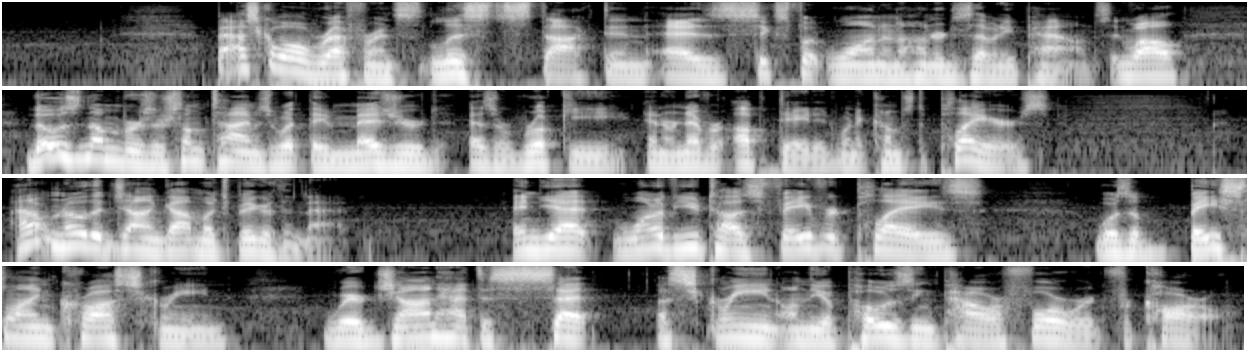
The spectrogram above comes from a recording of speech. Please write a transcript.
Basketball Reference lists Stockton as six foot one and 170 pounds. And while those numbers are sometimes what they measured as a rookie and are never updated when it comes to players, I don't know that John got much bigger than that. And yet, one of Utah's favorite plays was a baseline cross screen where John had to set a screen on the opposing power forward for Karl.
